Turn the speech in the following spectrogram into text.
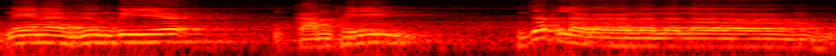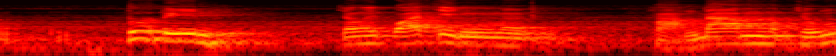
Nên là dương vi cảm thấy rất là, là, là, là tự tin trong cái quá trình phản đam bọn chúng.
